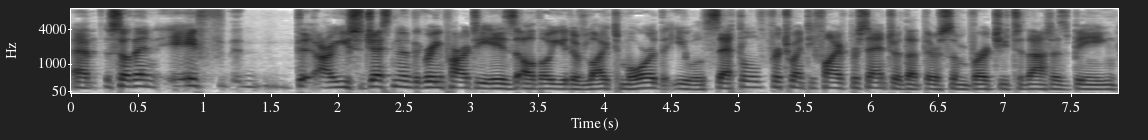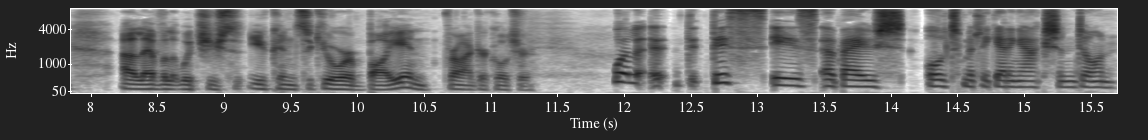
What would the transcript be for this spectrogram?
Um, so then, if th- are you suggesting that the Green Party is, although you'd have liked more, that you will settle for 25%, or that there's some virtue to that as being a level at which you you can secure buy-in from agriculture? Well, uh, th- this is about ultimately getting action done.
